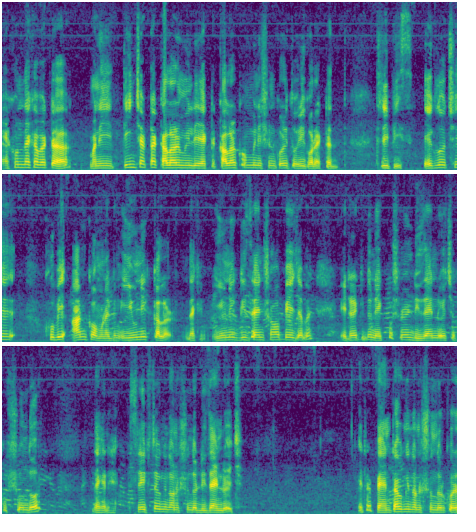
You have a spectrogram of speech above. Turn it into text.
এখন দেখাবো একটা মানে তিন চারটা কালার মিলিয়ে একটা কালার কম্বিনেশন করে তৈরি করা একটা থ্রি পিস এগুলো হচ্ছে খুবই আনকমন একদম ইউনিক কালার দেখেন ইউনিক ডিজাইন সহ পেয়ে যাবেন। এটার কিন্তু নেক পোর্শনের ডিজাইন রয়েছে খুব সুন্দর। দেখেন স্লিপসেও কিন্তু অনেক সুন্দর ডিজাইন রয়েছে। এটার প্যান্টটাও কিন্তু অনেক সুন্দর করে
